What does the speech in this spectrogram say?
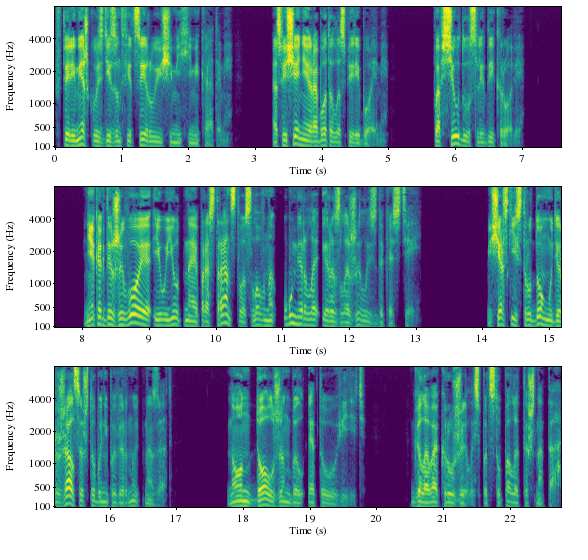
вперемешку с дезинфицирующими химикатами. Освещение работало с перебоями. Повсюду следы крови. Некогда живое и уютное пространство словно умерло и разложилось до костей. Мещерский с трудом удержался, чтобы не повернуть назад но он должен был это увидеть. Голова кружилась, подступала тошнота.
